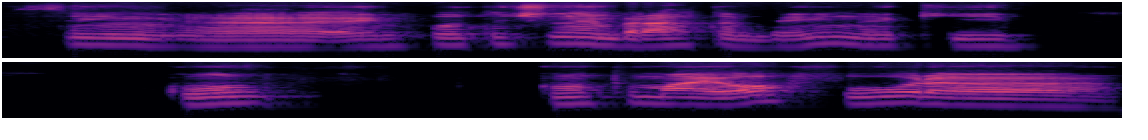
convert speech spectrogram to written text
Sim, é, é importante lembrar também, né, que quanto maior for a,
